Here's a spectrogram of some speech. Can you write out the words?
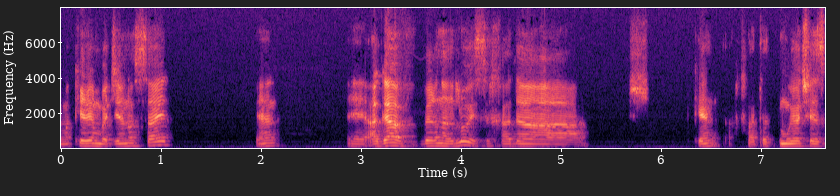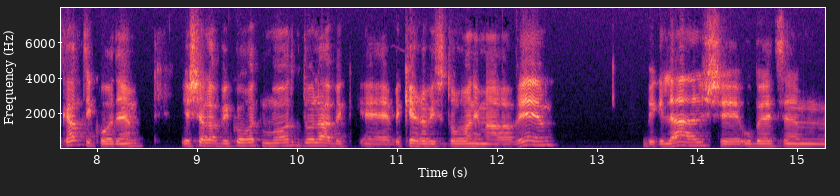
מכירים ב genocide, כן? אגב, ברנרד לואיס, אחד ה... כן, אחת הדמויות שהזכרתי קודם, יש עליו ביקורת מאוד גדולה בקרב היסטוריונים מערביים, בגלל שהוא בעצם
